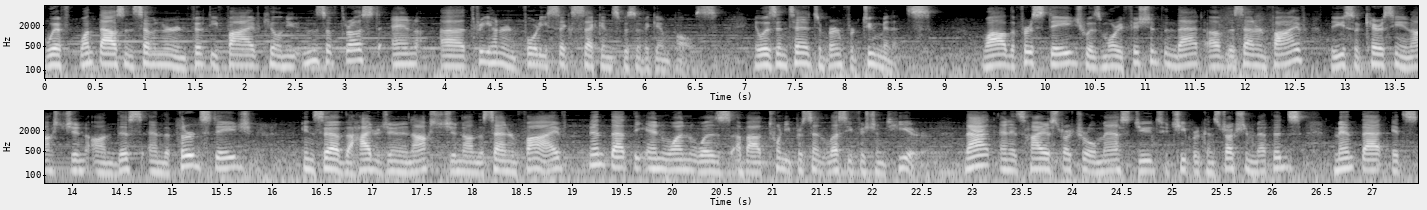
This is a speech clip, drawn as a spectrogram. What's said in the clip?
with 1,755 kilonewtons of thrust and a 346 second specific impulse. It was intended to burn for 2 minutes. While the first stage was more efficient than that of the Saturn V, the use of kerosene and oxygen on this and the third stage, instead of the hydrogen and oxygen on the Saturn V, meant that the N1 was about 20% less efficient here. That and its higher structural mass due to cheaper construction methods meant that its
